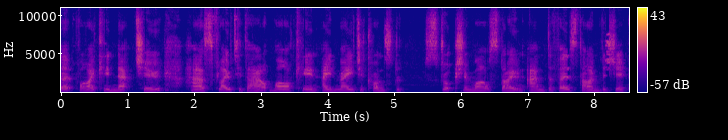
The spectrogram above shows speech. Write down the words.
at Viking Neptune has floated out marking a major construction milestone and the first time the ship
